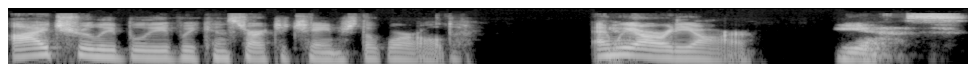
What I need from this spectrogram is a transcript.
I truly believe we can start to change the world. And we already are. Yes.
